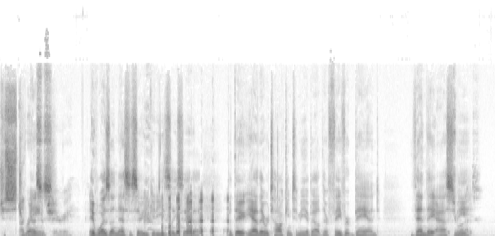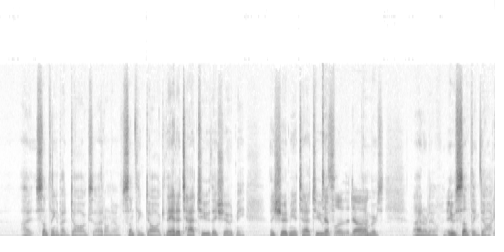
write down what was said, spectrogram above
just strange. unnecessary. It was unnecessary. You could easily say that. But they, yeah, they were talking to me about their favorite band. Then they asked Which me uh, something about dogs. I don't know. Something dog. They had a tattoo they showed me. They showed me a tattoo Temple of the Dog? numbers. I don't know. It was something dog.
